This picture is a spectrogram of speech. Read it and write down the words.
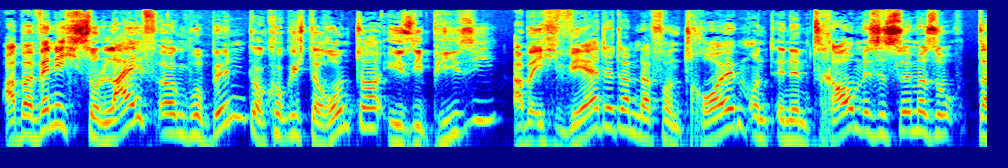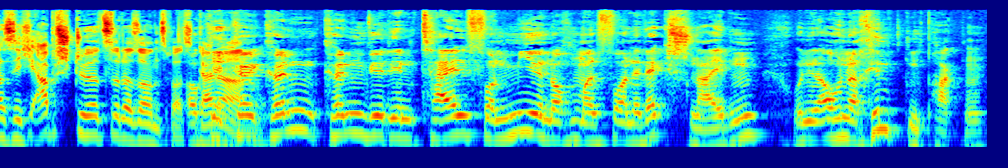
Aber wenn ich so live irgendwo bin, dann gucke ich da runter, easy peasy, aber ich werde dann davon träumen und in dem Traum ist es so immer so, dass ich abstürze oder sonst was. Okay, Keine Ahnung. können, können wir den Teil von mir nochmal vorne wegschneiden und ihn auch nach hinten packen?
